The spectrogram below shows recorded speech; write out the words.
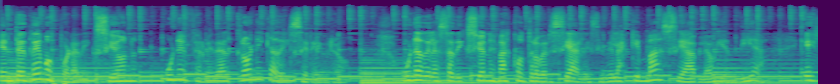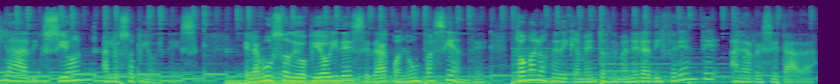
Entendemos por adicción una enfermedad crónica del cerebro. Una de las adicciones más controversiales y de las que más se habla hoy en día es la adicción a los opioides. El abuso de opioides se da cuando un paciente toma los medicamentos de manera diferente a la recetada.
